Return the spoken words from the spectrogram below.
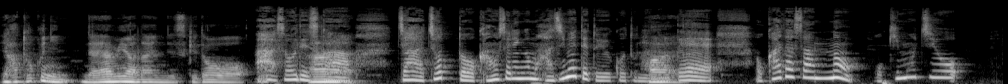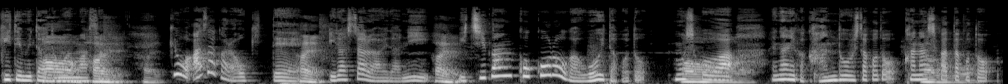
いや、特に悩みはないんですけど。ああ、そうですか。はい、じゃあ、ちょっとカウンセリングも初めてということなので、はい、岡田さんのお気持ちを聞いてみたいと思います。はいはい、今日朝から起きていらっしゃる間に、一番心が動いたこと、もしくは何か感動したこと、悲しかったこと、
